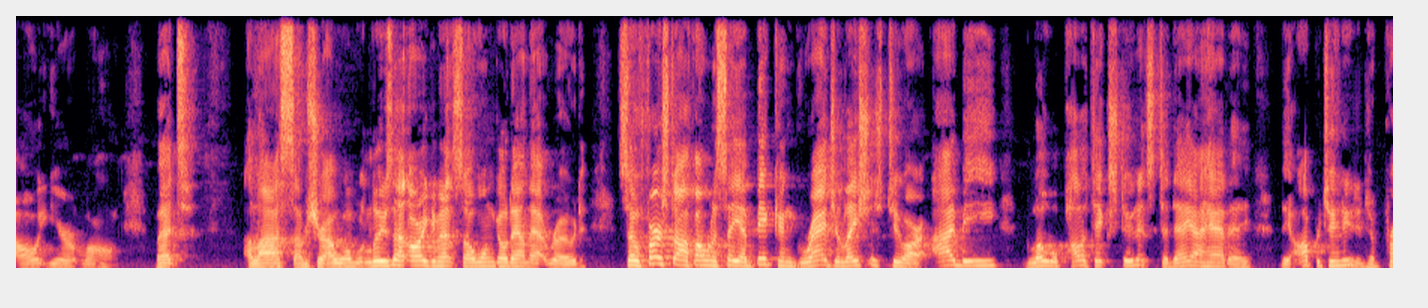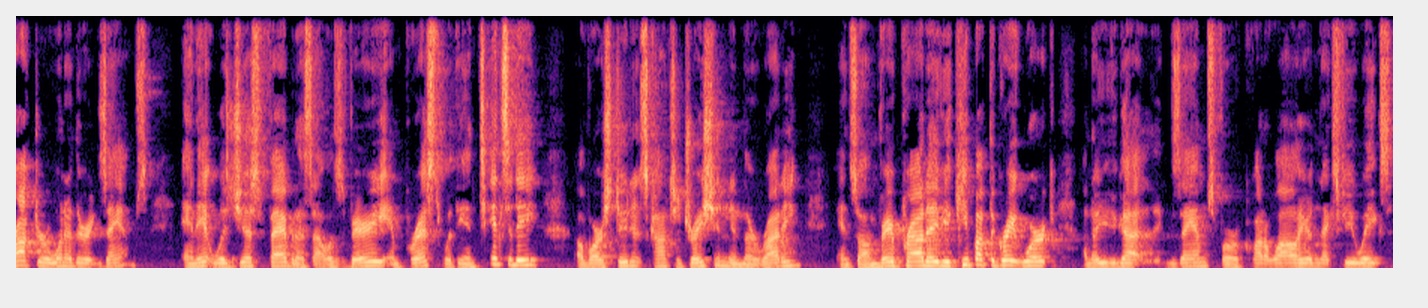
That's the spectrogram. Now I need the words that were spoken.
all year long. But alas, I'm sure I won't lose that argument, so I won't go down that road. So, first off, I want to say a big congratulations to our IB Global Politics students. Today, I had a, the opportunity to proctor one of their exams, and it was just fabulous. I was very impressed with the intensity of our students' concentration in their writing and so I'm very proud of you. Keep up the great work. I know you've got exams for quite a while here in the next few weeks,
